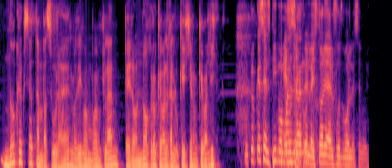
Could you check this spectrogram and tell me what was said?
No creo que sea tan basura, ¿eh? lo digo en buen plan, pero no creo que valga lo que dijeron que valía. Yo creo que es el tipo más grande en la historia del fútbol ese, güey.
